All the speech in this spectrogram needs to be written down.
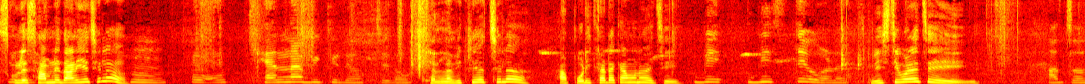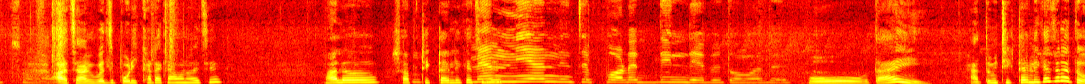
স্কুলের সামনে দাঁড়িয়েছিল? হুম, খেলনা বিক্রি হচ্ছিল। খেলনা বিক্রি হচ্ছিল? আর পরীক্ষাটা কেমন হয়েছে? বৃষ্টি করে বৃষ্টি পড়েছে? আচ্ছা আচ্ছা আমি বলছি পরীক্ষাটা কেমন হয়েছে? ভালো? সব ঠিকঠাক লিখেছিলে? পরের দিন দেবে তোমাদের। ও তাই? আর তুমি ঠিকঠাক লিখেছিলে তো?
